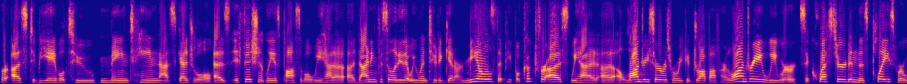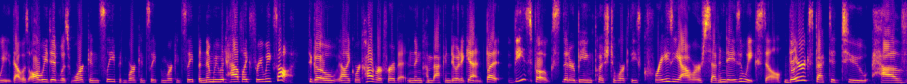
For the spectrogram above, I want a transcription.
for us to be able to maintain that schedule as efficiently as possible. We had a, a dining facility that we went to to get our meals that people cooked for us. We had a, a laundry service where we could drop off our laundry. We were sequestered in this place where we that was all we did was work and sleep and work and sleep and work and sleep. And then we would have like three weeks off to go like recover for a bit and then come back and do it again. But these folks that are being pushed to work these crazy hours, seven days a week still, they're expected to have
